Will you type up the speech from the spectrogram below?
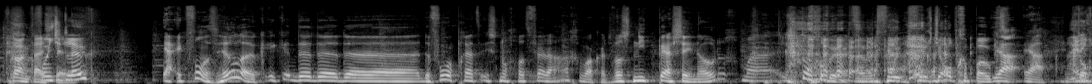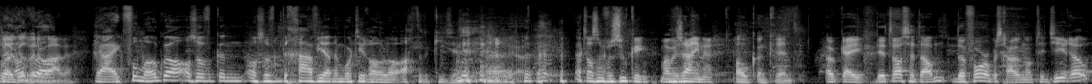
Frank, Vijf vond je het sterren. leuk? Ja, ik vond het heel leuk. Ik, de, de, de, de voorpret is nog wat verder aangewakkerd. Het was niet per se nodig, maar het is toch gebeurd. We hebben het vuur, vuurtje opgepookt. Ja, ja. En Toch leuk dat we er waren. Ja, ik voel me ook wel alsof ik, een, alsof ik de Gavia de Mortirolo achter de kiezer heb. Het was een verzoeking, maar we zijn er. ook een krent. Oké, dit was het dan. De voorbeschouwing op de Giro.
